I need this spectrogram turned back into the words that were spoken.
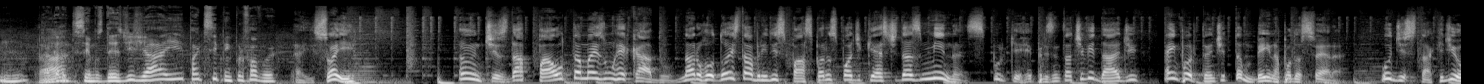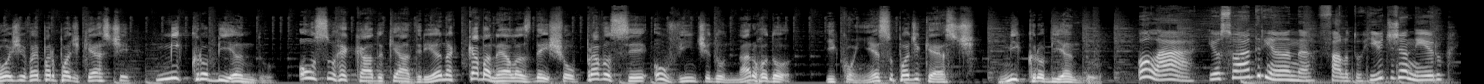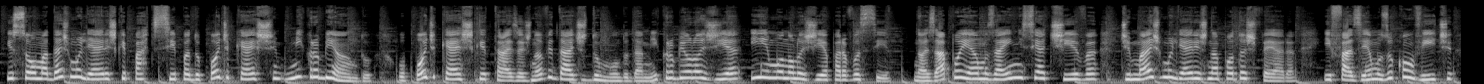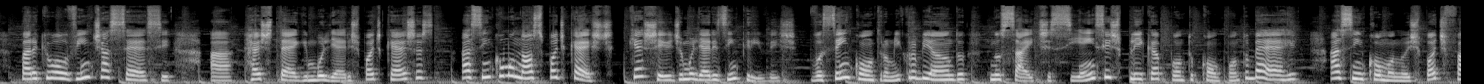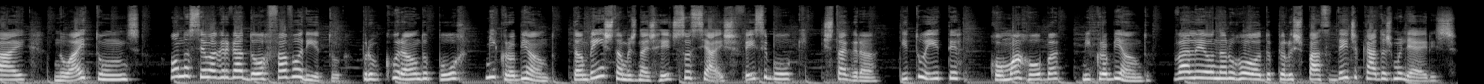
Uhum. Tá. Agradecemos desde já e participem, por favor. É isso aí. Antes da pauta, mais um recado. Naruhodô está abrindo espaço para os podcasts das Minas, porque representatividade é importante também na podosfera. O destaque de hoje vai para o podcast Microbiando. Ouça o recado que a Adriana Cabanelas deixou para você, ouvinte do Naruhodô, e conheça o podcast Microbiando. Olá, eu sou a Adriana, falo do Rio de Janeiro e sou uma das mulheres que participa do podcast Microbiando, o podcast que traz as novidades do mundo da microbiologia e imunologia para você. Nós apoiamos a iniciativa de mais mulheres na podosfera e fazemos o convite para que o ouvinte acesse a hashtag Mulheres Podcasters, assim como o nosso podcast, que é cheio de mulheres incríveis. Você encontra o Microbiando no site cienciaexplica.com www.radiocultura.com.br, assim como no Spotify, no iTunes ou no seu agregador favorito, procurando por Microbiando. Também estamos nas redes sociais Facebook, Instagram e Twitter como arroba Microbiando. Valeu, Naruhodo, pelo espaço dedicado às mulheres.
